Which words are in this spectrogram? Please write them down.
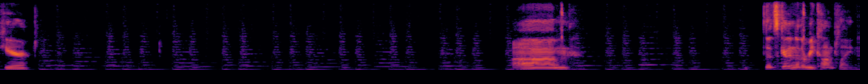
Here. Let's get another recon plane.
